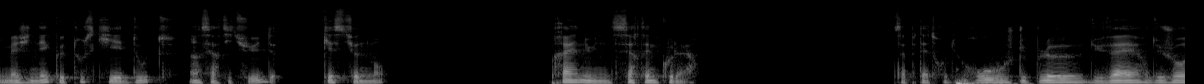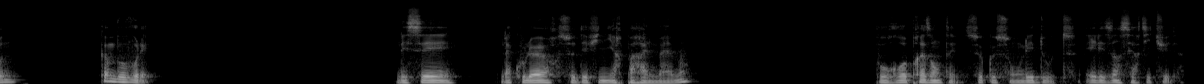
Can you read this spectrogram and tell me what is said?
Imaginez que tout ce qui est doute, incertitude, questionnement prenne une certaine couleur. Ça peut être du rouge, du bleu, du vert, du jaune, comme vous voulez. Laissez la couleur se définir par elle-même pour représenter ce que sont les doutes et les incertitudes,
